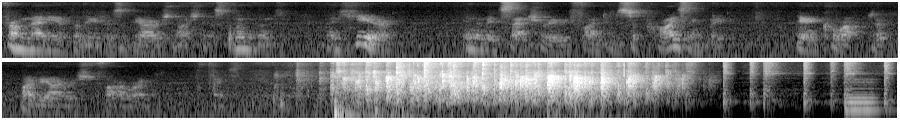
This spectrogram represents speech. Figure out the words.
from many of the leaders of the Irish nationalist movement. And here, in the mid century, we find him surprisingly being co-opted by the Irish far right. Thanks.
